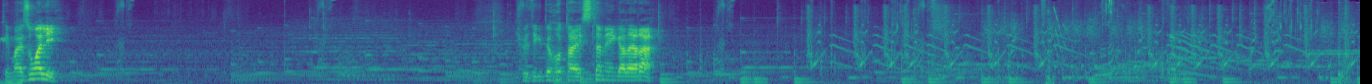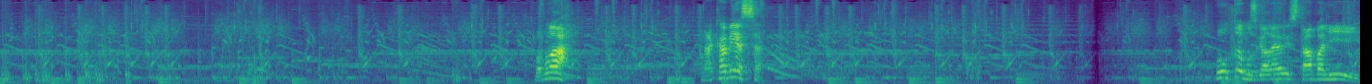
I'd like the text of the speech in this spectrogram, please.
Tem mais um ali. A gente vai ter que derrotar esse também, galera. Vamos lá. Na cabeça. Voltamos, galera. Estava ali...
